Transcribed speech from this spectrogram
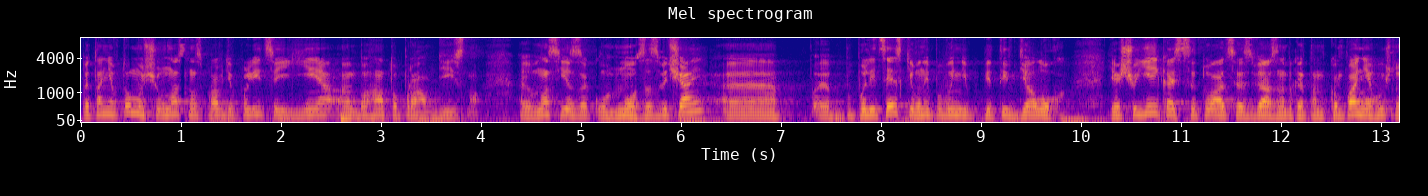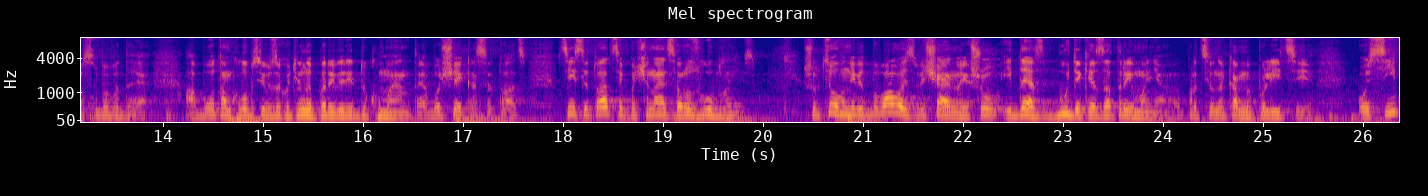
питання в тому, що у нас насправді в поліції є е, багато прав, дійсно. Е, У нас є закон. Но зазвичай. е, е, Поліцейські вони повинні піти в діалог. Якщо є якась ситуація зв'язана, наприклад, там компанія гучно себе веде, або там хлопців захотіли перевірити документи, або ще якась ситуація. В цій ситуації починається розгубленість. Щоб цього не відбувалось, звичайно, якщо йде будь-яке затримання працівниками поліції осіб,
